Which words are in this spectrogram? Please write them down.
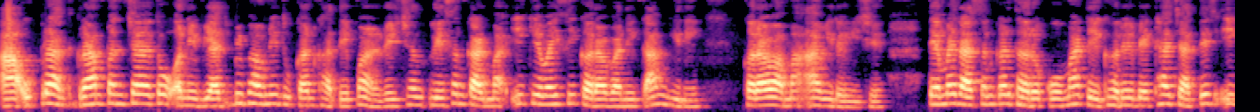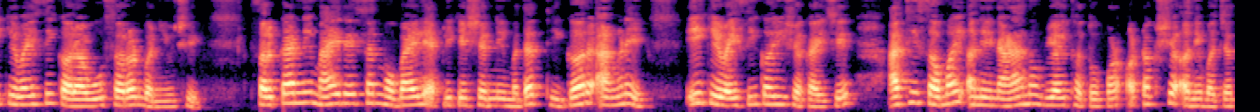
આ ઉપરાંત ગ્રામ પંચાયતો અને વ્યાજબી ભાવની દુકાન ખાતે પણ રેશન રેશન કાર્ડમાં ઈ કેવાયસી કરાવવાની કામગીરી કરાવવામાં આવી રહી છે. તેમજ રાશન કાર્ડ ધારકો માટે ઘરે બેઠા જાતે જ ઈ કેવાયસી કરાવવું સરળ બન્યું છે. સરકારની માય રેશન મોબાઈલ એપ્લિકેશનની મદદથી ઘર આંગણે ઈ કેવાયસી કરી શકાય છે. આથી સમય અને નાણાંનો વ્યય થતો પણ અટકશે અને બચત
